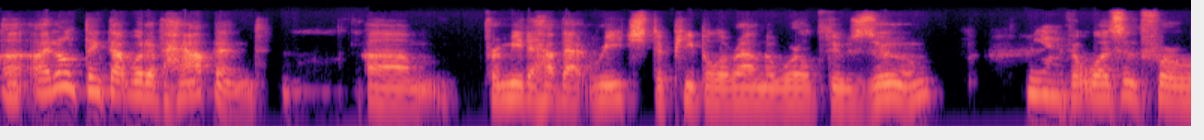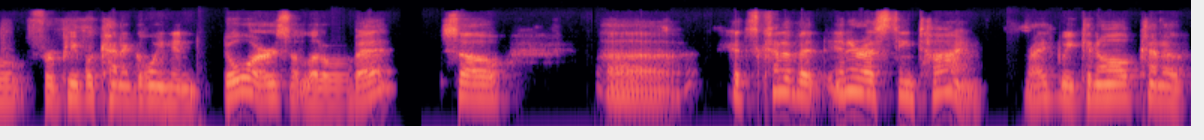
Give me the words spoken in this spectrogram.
uh, I don't think that would have happened um, for me to have that reach to people around the world through Zoom. Yeah. If it wasn't for for people kind of going indoors a little bit, so uh, it's kind of an interesting time, right? We can all kind of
